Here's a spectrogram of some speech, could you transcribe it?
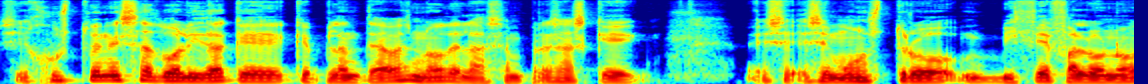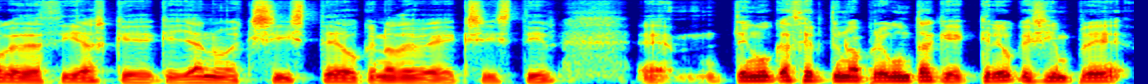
Sí, justo en esa dualidad que, planteabas, ¿no? De las empresas que ese, monstruo bicéfalo, ¿no? Que decías que, ya no existe o que no debe existir. Eh, tengo que hacerte una pregunta que creo que siempre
